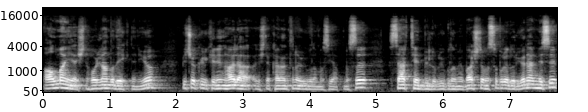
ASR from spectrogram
Almanya işte Hollanda da ekleniyor. Birçok ülkenin hala işte karantina uygulaması yapması, sert tedbirler uygulamaya başlaması, buraya doğru yönelmesi.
